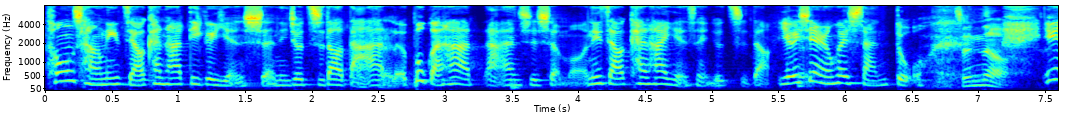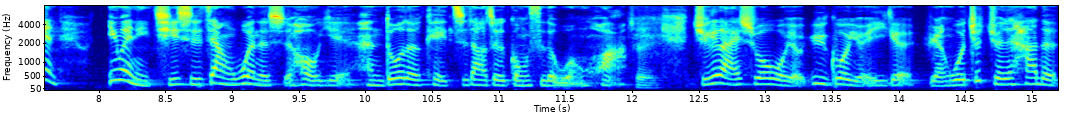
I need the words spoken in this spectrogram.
通常你只要看他第一个眼神，你就知道答案了。不管他的答案是什么，你只要看他眼神，你就知道。有一些人会闪躲，真的、哦？因为因为你其实这样问的时候，也很多的可以知道这个公司的文化。对，举例来说，我有遇过有一个人，我就觉得他的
